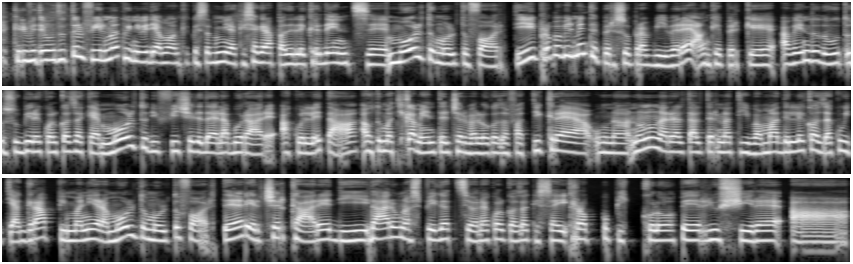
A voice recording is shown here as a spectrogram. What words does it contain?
che ripetiamo tutto il film. Quindi vediamo anche questa bambina che si aggrappa a delle credenze molto molto forti, probabilmente per sopravvivere, anche perché avendo dovuto subire qualcosa che è molto difficile da elaborare a quell'età, automaticamente il cervello cosa fa? Ti crea una, non una realtà alternativa, ma delle cose a cui ti aggrappi in maniera molto molto forte per cercare di dare una spiegazione a qualcosa che sei troppo piccolo per riuscire a,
